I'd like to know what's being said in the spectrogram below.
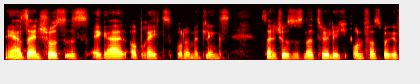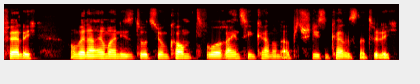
ja, sein Schuss ist egal, ob rechts oder mit links. Sein Schuss ist natürlich unfassbar gefährlich. Und wenn er einmal in die Situation kommt, wo er reinziehen kann und abschließen kann, ist natürlich,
